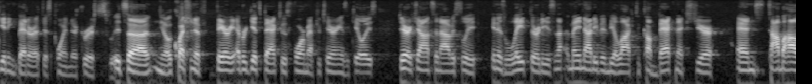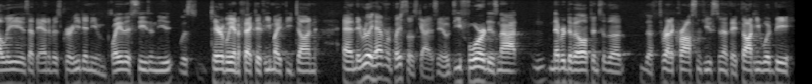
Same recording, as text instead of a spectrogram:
getting better at this point in their careers. It's a uh, you know a question if Berry ever gets back to his form after tearing his Achilles. Derrick Johnson, obviously in his late 30s, not, may not even be a lock to come back next year. And Tamba is at the end of his career. He didn't even play this season. He was terribly ineffective. He might be done. And they really haven't replaced those guys. You know, Dee Ford is not never developed into the the threat across from Houston that they thought he would be.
